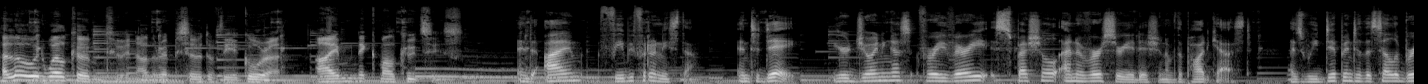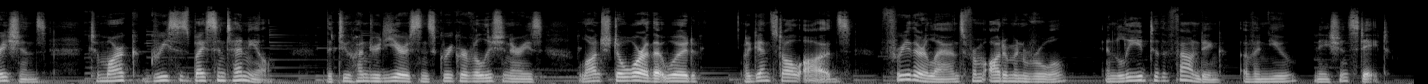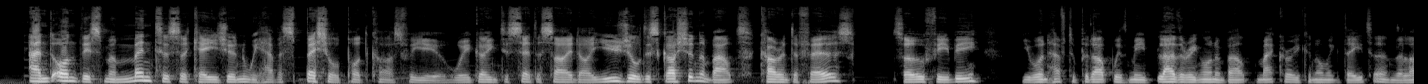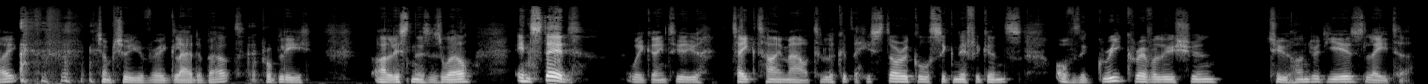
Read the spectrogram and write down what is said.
Hello and welcome to another episode of the Agora. I'm Nick Malkoutsis. And I'm Phoebe Fronista. And today, you're joining us for a very special anniversary edition of the podcast as we dip into the celebrations to mark Greece's bicentennial, the 200 years since Greek revolutionaries launched a war that would, against all odds, free their lands from Ottoman rule and lead to the founding of a new nation state. And on this momentous occasion, we have a special podcast for you. We're going to set aside our usual discussion about current affairs. So, Phoebe, you won't have to put up with me blathering on about macroeconomic data and the like, which I'm sure you're very glad about. Probably our listeners as well. Instead, we're going to take time out to look at the historical significance of the Greek Revolution 200 years later.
